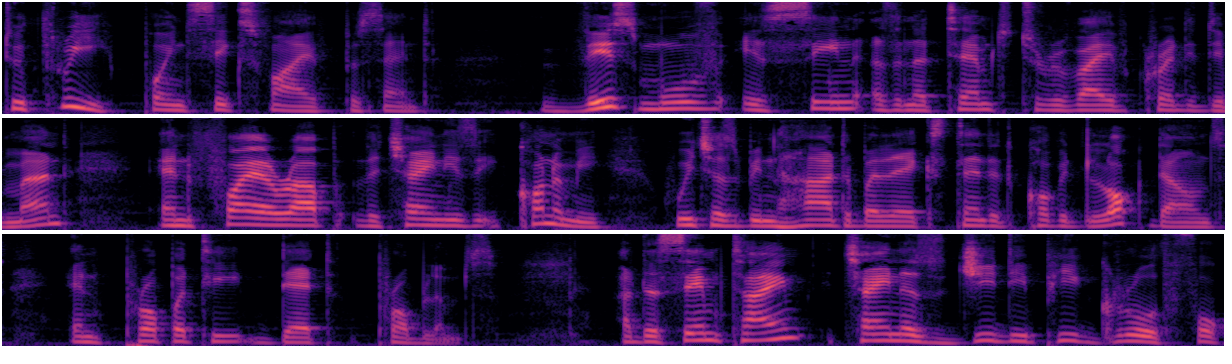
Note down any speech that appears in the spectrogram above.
to 3.65%. This move is seen as an attempt to revive credit demand and fire up the Chinese economy, which has been hurt by the extended COVID lockdowns and property debt problems. At the same time, China's GDP growth for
